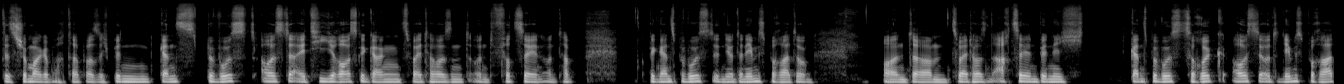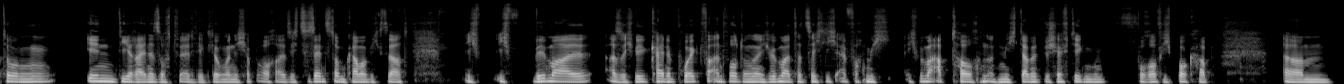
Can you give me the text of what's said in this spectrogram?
das schon mal gemacht habe. Also ich bin ganz bewusst aus der IT rausgegangen 2014 und hab, bin ganz bewusst in die Unternehmensberatung. Und ähm, 2018 bin ich ganz bewusst zurück aus der Unternehmensberatung in die reine Softwareentwicklung. Und ich habe auch, als ich zu Sandstorm kam, habe ich gesagt, ich, ich will mal, also ich will keine Projektverantwortung, sondern ich will mal tatsächlich einfach mich, ich will mal abtauchen und mich damit beschäftigen, worauf ich Bock habe. Ähm,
